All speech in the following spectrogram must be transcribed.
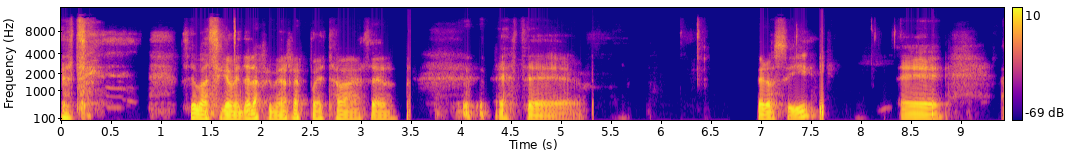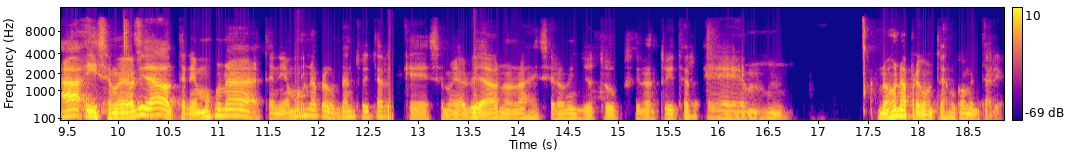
Este, básicamente las primeras respuestas van a ser. Este. Pero sí. Eh, ah, y se me había olvidado. Tenemos una, teníamos una pregunta en Twitter que se me había olvidado. No nos hicieron en YouTube, sino en Twitter. Eh, No es una pregunta, es un comentario.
